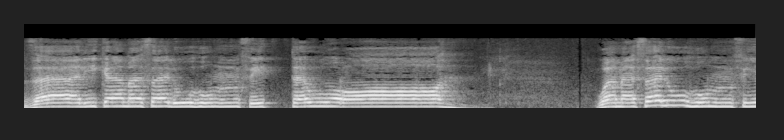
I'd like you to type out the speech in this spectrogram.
ذلك مثلهم في التوراة. ومثلهم في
